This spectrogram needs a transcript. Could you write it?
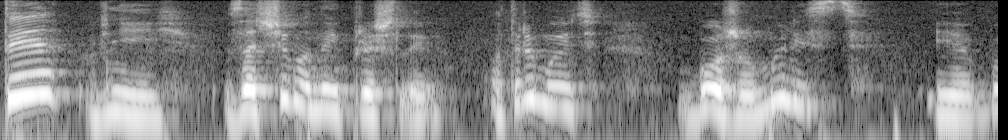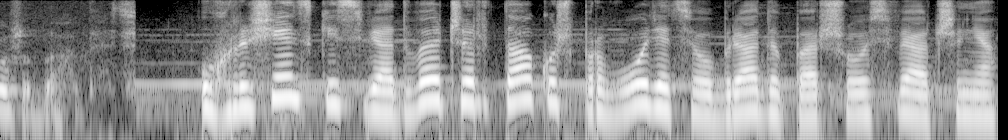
те в ній, за чим вони прийшли. Отримують Божу милість і Божу благодать. У хрещенський святвечір також проводяться обряди першого свячення,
